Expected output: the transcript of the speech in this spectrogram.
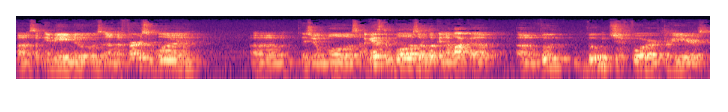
uh, some NBA news. Uh, the first one um, is your Bulls. I guess the Bulls are looking to lock up uh, Vooch for three years.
